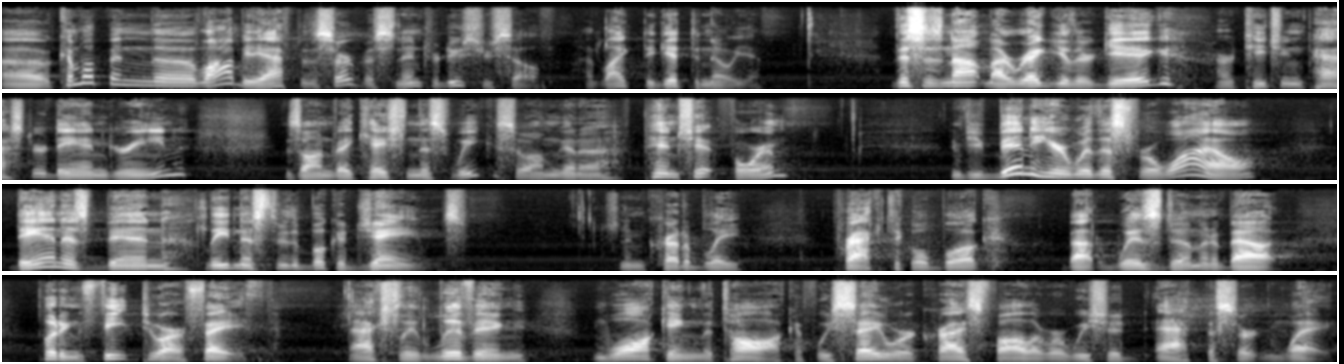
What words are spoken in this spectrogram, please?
uh, come up in the lobby after the service and introduce yourself. I'd like to get to know you. This is not my regular gig. Our teaching pastor, Dan Green, is on vacation this week, so I'm going to pinch it for him. If you've been here with us for a while, Dan has been leading us through the book of James. It's an incredibly practical book about wisdom and about putting feet to our faith, actually living, walking the talk. If we say we're a Christ follower, we should act a certain way.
